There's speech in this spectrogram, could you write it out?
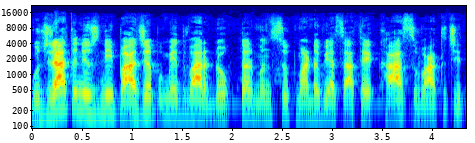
ગુજરાત ન્યૂઝની ભાજપ ઉમેદવાર ડોક્ટર મનસુખ માંડવિયા સાથે ખાસ વાતચીત.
